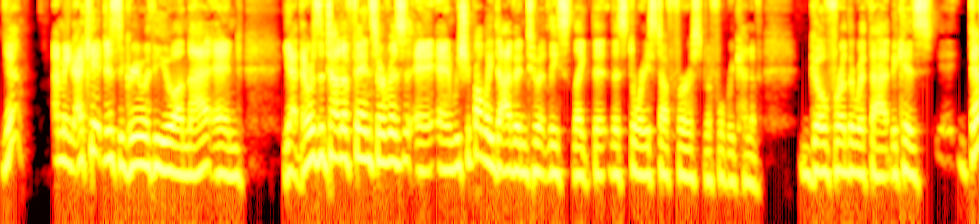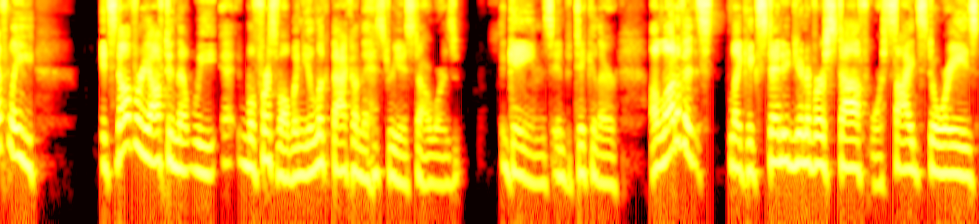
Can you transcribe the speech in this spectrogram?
Yeah. I mean, I can't disagree with you on that. And yeah, there was a ton of fan service, and, we should probably dive into at least like the, the story stuff first before we kind of go further with that, because definitely it's not very often that we, eh, well, first of all, when you look back on the history of Star Wars, games in particular, a lot of it's like extended universe stuff or side stories.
